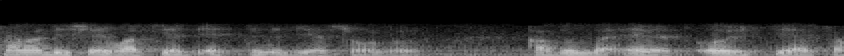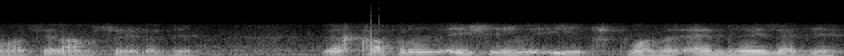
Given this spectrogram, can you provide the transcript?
sana bir şey vasiyet etti mi diye sordu. Kadın da evet o ihtiyar sana selam söyledi. Ve kapının eşiğini iyi tutmanı emreyledi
